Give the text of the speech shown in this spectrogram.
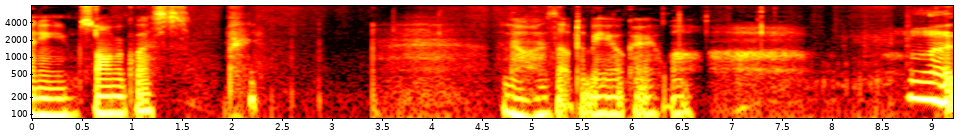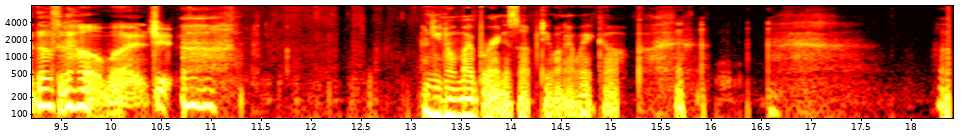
Any song requests? no, it's up to me, okay? Well, that doesn't help much. You know, my brain is empty when I wake up. Uh,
